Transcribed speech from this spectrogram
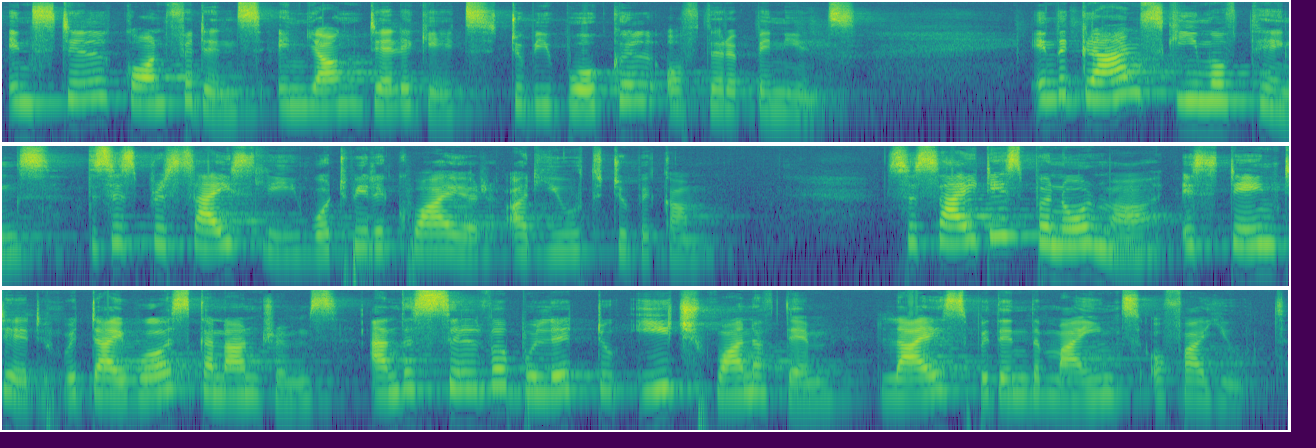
instill confidence in young delegates to be vocal of their opinions. In the grand scheme of things, this is precisely what we require our youth to become. Society's panorama is tainted with diverse conundrums, and the silver bullet to each one of them lies within the minds of our youth.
